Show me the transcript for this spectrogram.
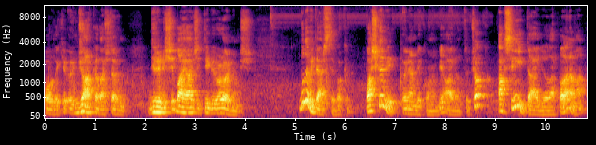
Oradaki öncü arkadaşların direnişi bayağı ciddi bir rol oynamış. Bu da bir dersti bakın. Başka bir önemli konu, bir ayrıntı. Çok aksini iddia ediyorlar falan ama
